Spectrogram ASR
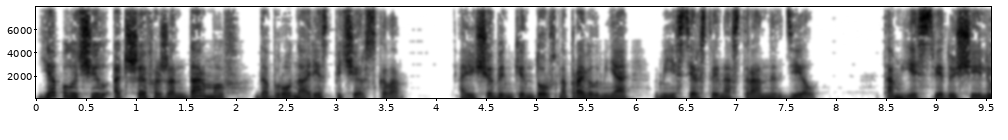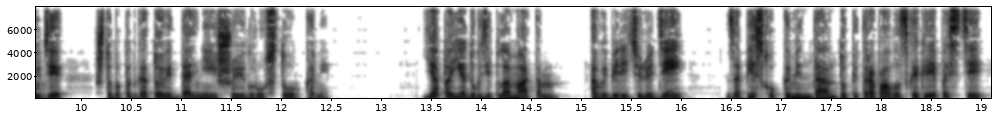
Я получил от шефа жандармов добро на арест Печерского. А еще Бенкендорф направил меня в Министерство иностранных дел. Там есть следующие люди, чтобы подготовить дальнейшую игру с турками. Я поеду к дипломатам, а вы берите людей, записку к коменданту Петропавловской крепости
